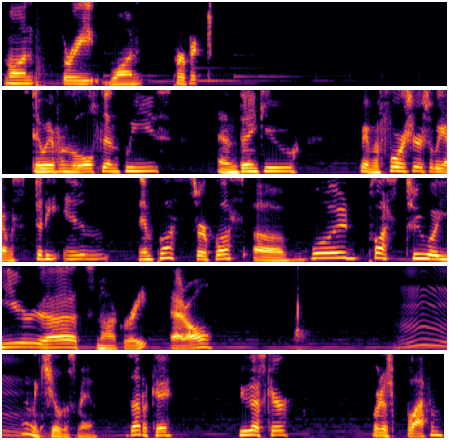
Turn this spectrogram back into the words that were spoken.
one, three, one. Perfect. Stay away from the wolf den, please. And thank you. We have a forester, so we have a steady in, in plus surplus of wood plus two a year. That's not great at all. I'm Hmm. gonna kill this man. Is that okay? You guys care? Or just blap him?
